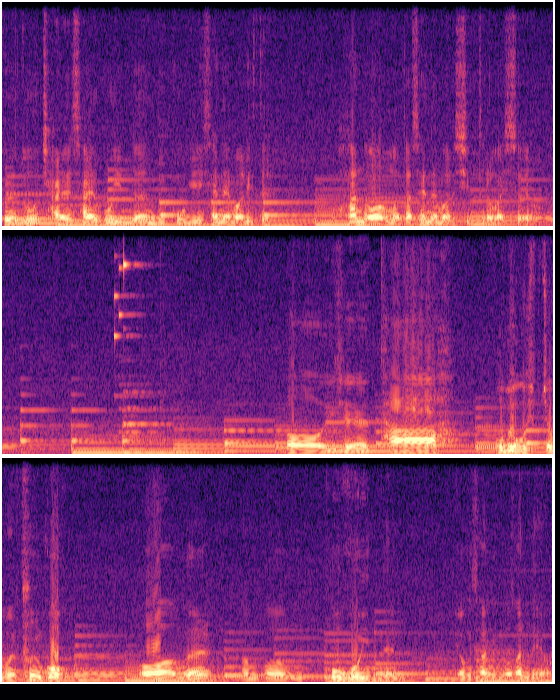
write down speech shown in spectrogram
그래도 잘 살고 있는 물고기 세네 마리들 한 어항마다 세네 마리씩 들어가 있어요. 어 이제 다 550점을 풀고 어항을 한번 보고 있는 영상인 것 같네요.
